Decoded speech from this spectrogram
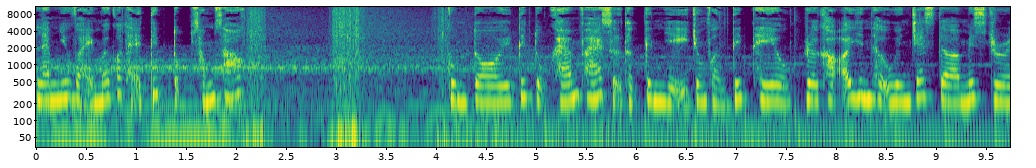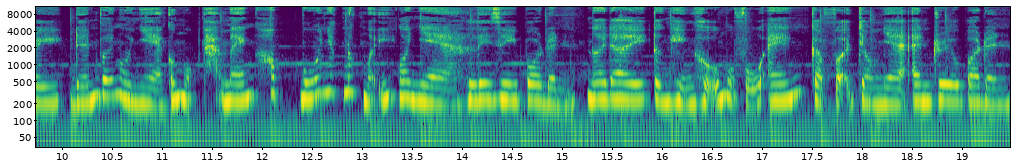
làm như vậy mới có thể tiếp tục sống sót? Cùng tôi tiếp tục khám phá sự thật kinh dị trong phần tiếp theo, rời khỏi dinh thự Winchester Mystery đến với ngôi nhà có một thảm án hóc búa nhất nước Mỹ, ngôi nhà Lizzie Borden. Nơi đây từng hiện hữu một vụ án cặp vợ chồng nhà Andrew Borden,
